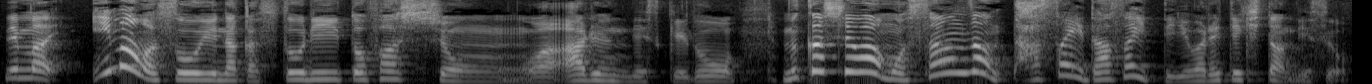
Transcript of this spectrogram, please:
で、まあ、今はそういうなんかストリートファッションはあるんですけど、昔はもう散々ダサいダサいって言われてきたんですよ。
